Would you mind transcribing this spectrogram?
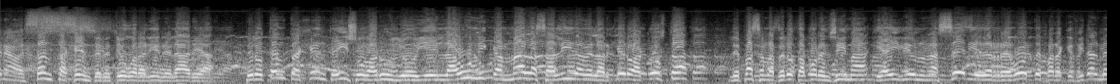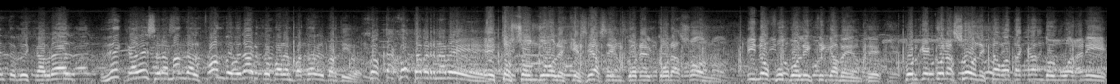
Tanta gente metió Guaraní en el área, pero tanta gente hizo barullo y en la única mala salida del arquero Acosta le pasan la pelota por encima y ahí viene una serie de rebotes para que finalmente Luis Cabral de cabeza la manda al fondo del arco para empatar el partido. JJ Bernabé. Estos son goles que se hacen con el corazón y no futbolísticamente, porque el corazón estaba atacando en Guaraní,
